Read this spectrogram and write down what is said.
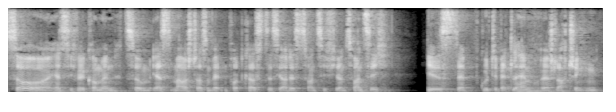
So, herzlich willkommen zum ersten Mauerstraßenwetten-Podcast des Jahres 2024. Hier ist der gute Bethlehem, euer Schlachtschinken.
